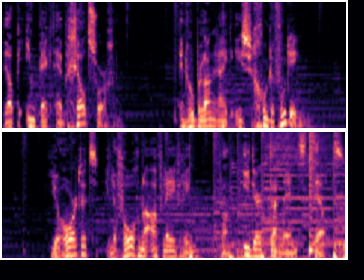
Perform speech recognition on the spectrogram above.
Welke impact hebben geldzorgen? En hoe belangrijk is goede voeding? Je hoort het in de volgende aflevering van Ieder Talent Telt.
